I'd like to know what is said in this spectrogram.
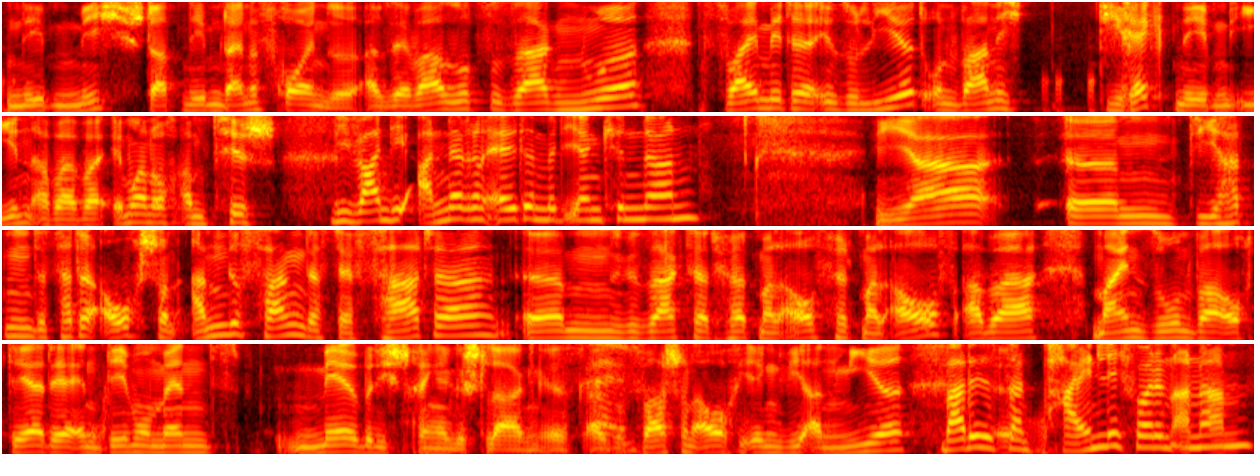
neben mich statt neben deine Freunde. Also er war sozusagen nur zwei Meter isoliert und war nicht direkt neben ihn, aber er war immer noch am Tisch. Wie waren die anderen Eltern mit ihren Kindern? Ja, ähm, die hatten, das hatte auch schon angefangen, dass der Vater ähm, gesagt hat, hört mal auf, hört mal auf. Aber mein Sohn war auch der, der in dem Moment mehr über die Stränge geschlagen ist. Also es war schon auch irgendwie an mir. War dir das dann peinlich vor den anderen?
